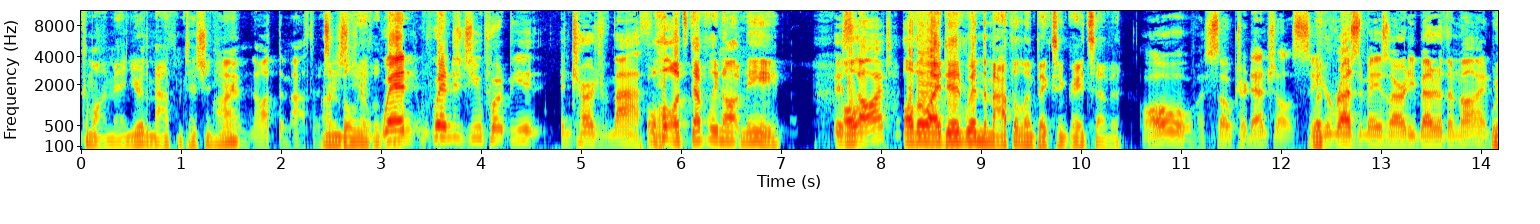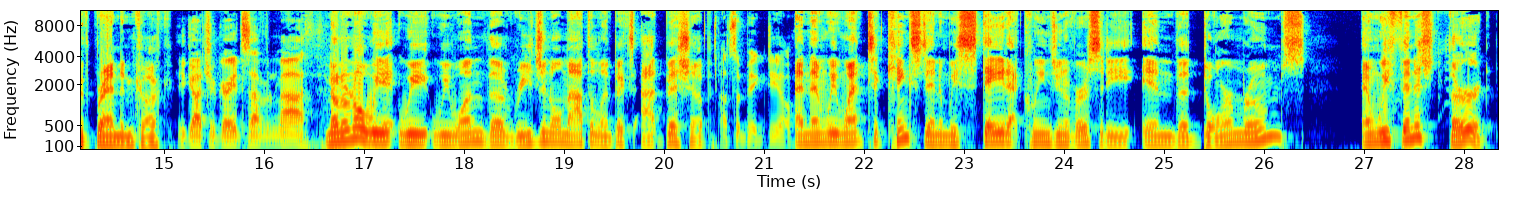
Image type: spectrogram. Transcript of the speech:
Come on, man. You're the mathematician here. I'm not the mathematician. Unbelievable. When when did you put me in charge of math? well, it's definitely not me. It's Al- not. Although I did win the math Olympics in grade 7 Oh, so credentials. So With- your resume is already better than mine. with Brandon Cook. you got your grade seven math. No, no, no. We we we won the regional math Olympics at Bishop. That's a big deal. And then we went to Kingston and we stayed at Queen's University in the dorm rooms and we finished third.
